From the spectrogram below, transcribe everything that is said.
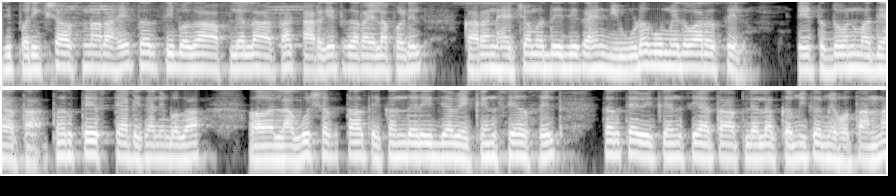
जी परीक्षा असणार आहे तर ती बघा आपल्याला आता टार्गेट करायला पडेल. कारण ह्याच्यामध्ये जे काही निवडक उमेदवार असेल टेट दोनमध्ये आता तर तेच त्या ठिकाणी बघा लागू शकतात. एकंदरीत ज्या वेकन्सी असेल तर त्या वेकन्सी आता आपल्याला कमी कमी होताना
